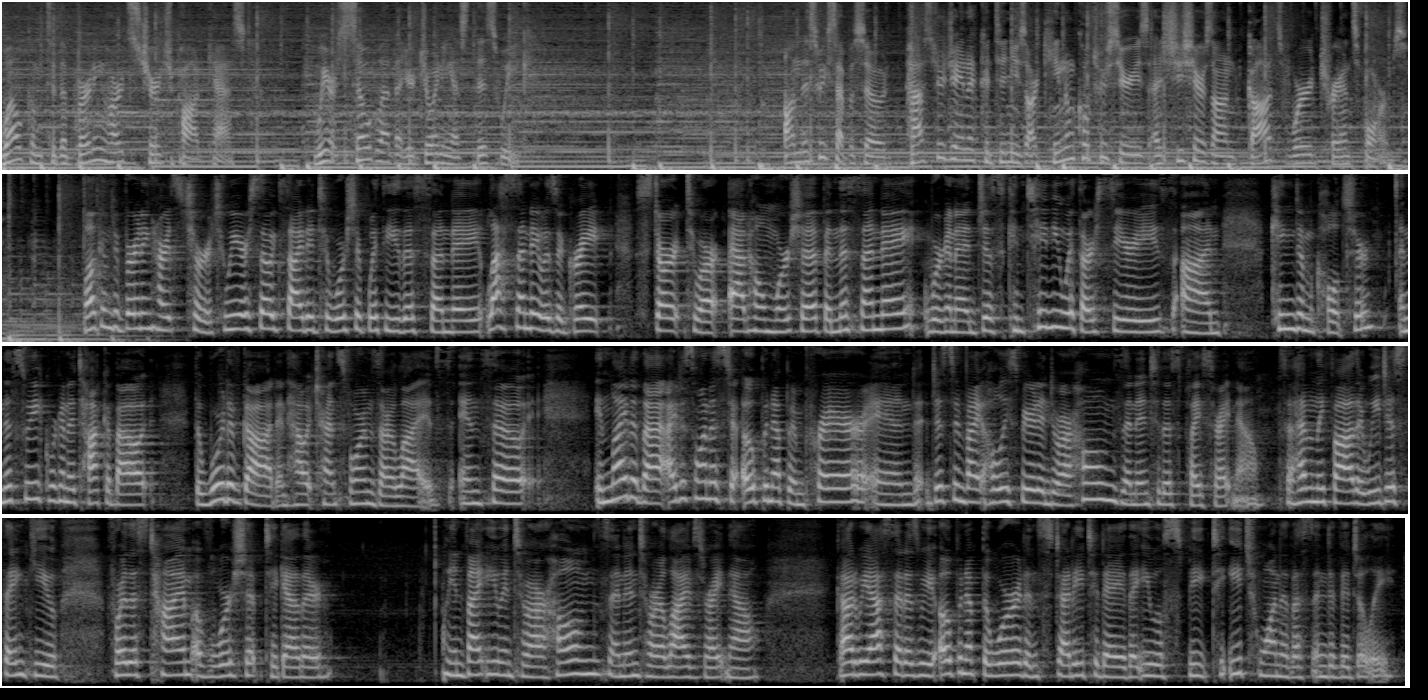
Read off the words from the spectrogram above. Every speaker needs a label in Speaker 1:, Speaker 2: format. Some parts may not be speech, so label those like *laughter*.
Speaker 1: Welcome to the Burning Hearts Church podcast. We are so glad that you're joining us this week. On this week's episode, Pastor Jana continues our Kingdom Culture series as she shares on God's Word transforms.
Speaker 2: Welcome to Burning Hearts Church. We are so excited to worship with you this Sunday. Last Sunday was a great start to our at home worship, and this Sunday we're going to just continue with our series on kingdom culture. And this week we're going to talk about the Word of God and how it transforms our lives. And so, in light of that, I just want us to open up in prayer and just invite Holy Spirit into our homes and into this place right now. So, Heavenly Father, we just thank you for this time of worship together. We invite you into our homes and into our lives right now. God, we ask that as we open up the word and study today, that you will speak to each one of us individually.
